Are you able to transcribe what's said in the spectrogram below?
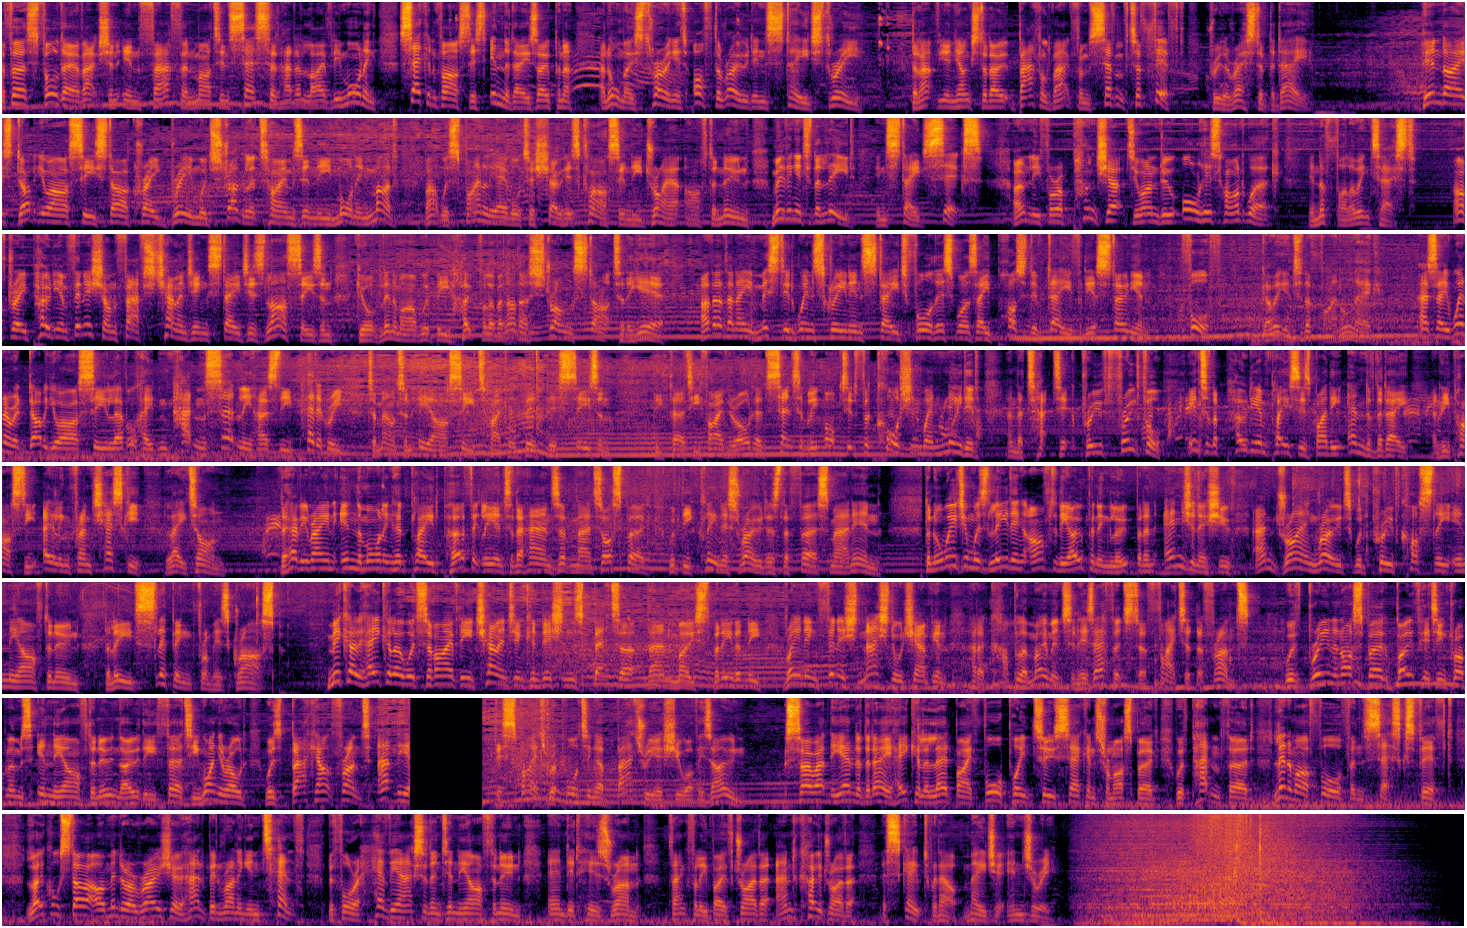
The first full day of action in Fafe and Mārtiņš Sesks had had a lively morning, second fastest in the day's opener and almost throwing it off the road in stage three. The Latvian youngster though battled back from 7th to 5th through the rest of the day. Hyundai's WRC star Craig Breen would struggle at times in the morning mud, but was finally able to show his class in the drier afternoon, moving into the lead in stage 6, only for a puncture to undo all his hard work in the following test. After a podium finish on Fafe's challenging stages last season, Georg Linnamäe would be hopeful of another strong start to the year. Other than a misted windscreen in stage 4, this was a positive day for the Estonian, fourth going into the final leg. As a winner at WRC level, Hayden Paddon certainly has the pedigree to mount an ERC title bid this season. The 35 year old had sensibly opted for caution when needed, and the tactic proved fruitful into the podium places by the end of the day, and he passed the ailing Franceschi late on. The heavy rain in the morning had played perfectly into the hands of Mads Østberg, with the cleanest road as the first man in. The Norwegian was leading after the opening loop, but an engine issue and drying roads would prove costly in the afternoon, the lead slipping from his grasp. Mikko Heikkilä would survive the challenging conditions better than most, but even the reigning Finnish national champion had a couple of moments in his efforts to fight at the front. With Breen and Østberg both hitting problems in the afternoon, though, the 31 year old was back out front at the end, despite reporting a battery issue of his own. So at the end of the day, Heikkilä led by 4.2 seconds from Østberg, with Paddon third, Linnamäe fourth, and Sesks fifth. Local star Armindo Araujo had been running in 10th before a heavy accident in the afternoon ended his run. Thankfully, both driver and co driver escaped without major injury.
